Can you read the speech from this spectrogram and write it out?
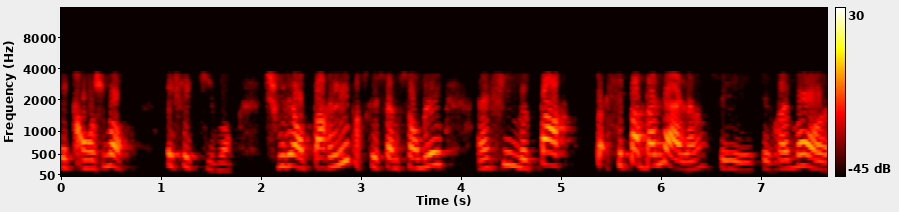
Étrangement, effectivement. Je voulais en parler parce que ça me semblait un film pas, c'est pas banal, hein, c'est c'est vraiment, euh,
